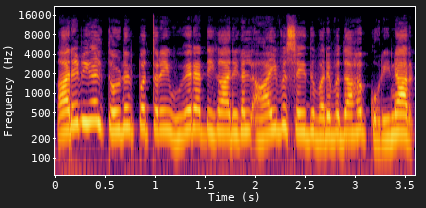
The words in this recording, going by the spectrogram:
அறிவியல் தொழில்நுட்பத்துறை உயரதிகாரிகள் ஆய்வு செய்து வருவதாக கூறினார்.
